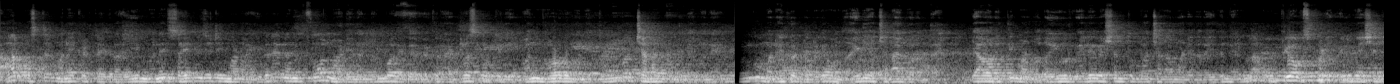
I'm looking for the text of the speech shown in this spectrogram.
ಯಾರು ಹೊಸ್ದಾಗಿ ಮನೆ ಕಟ್ತಾ ಇದ್ದೀರಾ, ಈ ಮನೆ ಸೈಟ್ ವಿಸಿಟಿಂಗ್ ಮಾಡಾಗಿದ್ದರೆ ನನಗೆ ಫೋನ್ ಮಾಡಿ, ನನ್ನ ನಂಬರ್ ಇದೆ, ಬೇಕಾದ್ರೆ ಅಡ್ರೆಸ್ ಕೊಡ್ತೀನಿ. ಬಂದು ನೋಡ್ಕೊಂಡು ಮನೆ, ತುಂಬ ಚೆನ್ನಾಗಿ ಬಂದಿದೆ. ಮನೆ ಕಟ್ಟೋರಿಗೆ ಒಂದು ಐಡಿಯಾ ಚೆನ್ನಾಗಿ ಬರುತ್ತೆ. ಯಾವ ರೀತಿ ಮಾಡ್ಬೋದು? ಇವ್ರು ವೆಲ್ಯುವೇಷನ್ ತುಂಬ ಚೆನ್ನಾಗಿ ಮಾಡಿದ್ದಾರೆ ಇದನ್ನೆಲ್ಲ ಉಪಯೋಗಿಸ್ಕೊಳ್ಳಿ. ವೆಲ್ಯುವೇಷನ್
